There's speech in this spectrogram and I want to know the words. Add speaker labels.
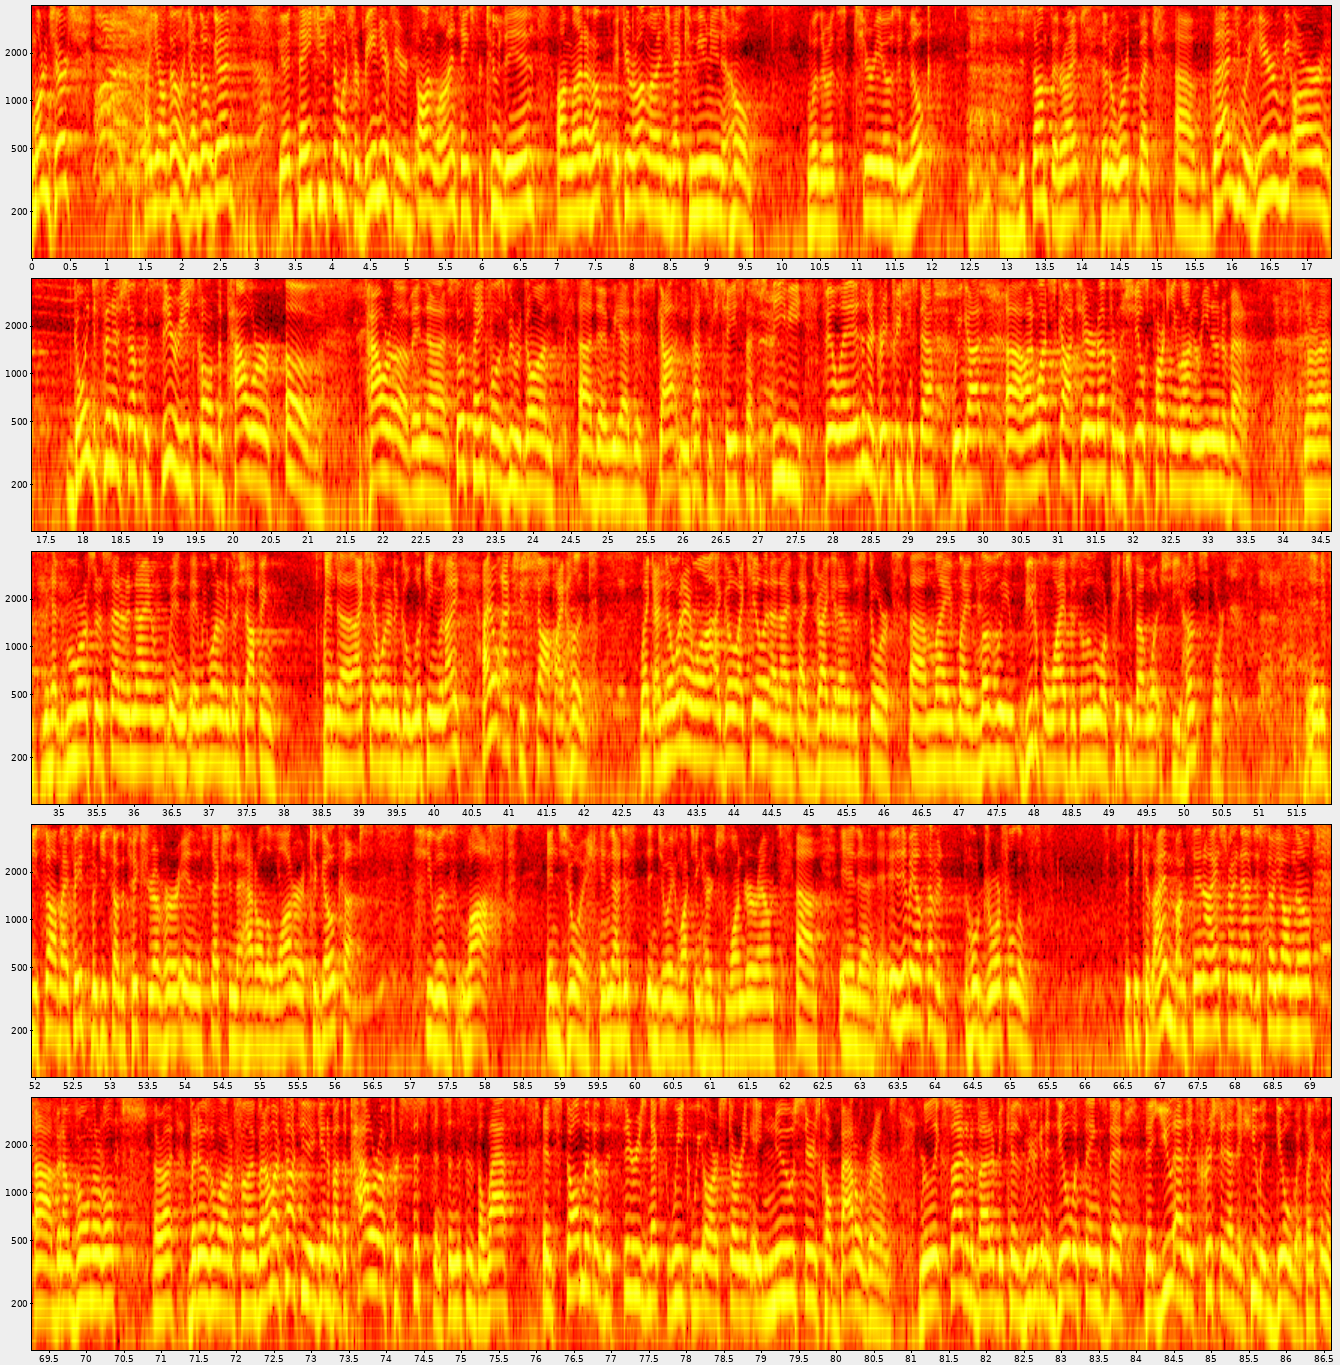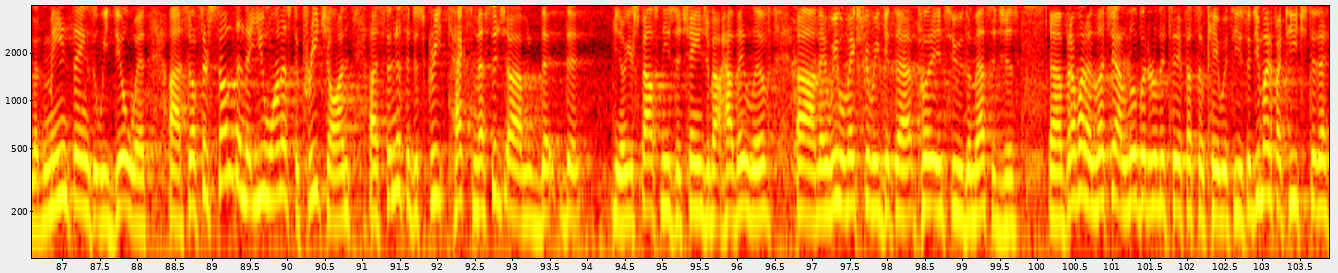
Speaker 1: Good morning, church. How y'all doing? Y'all doing good? Good. Thank you so much for being here. If you're online, thanks for tuning in online. I hope if you're online, you had communion at home, whether it's Cheerios and milk, just something, right? That'll work. But uh, glad you were here. We are going to finish up the series called "The Power of." The power of, and uh, so thankful as we were gone uh, that we had Scott and Pastor Chase, Pastor Stevie fill in. Isn't it a great preaching staff we got? Uh, I watched Scott tear it up from the Scheels parking lot in Reno, Nevada. All right, we had the memorial service Saturday night, and, and we wanted to go shopping. And uh, actually, I wanted to go looking. When I I don't actually shop, I hunt. Like I know what I want, I go, I kill it, and I, I drag it out of the store. Uh, my my lovely, beautiful wife is a little more picky about what she hunts for. And if you saw my Facebook, you saw the picture of her in the section that had all the water to go cups. She was lost in joy, and I just enjoyed watching her just wander around. Um, and uh, anybody else have a whole drawer full of cups? I'm on thin ice right now, just so y'all know, uh, but I'm vulnerable. All right, but it was a lot of fun. But I want to talk to you again about the power of persistence, and this is the last installment of this series. Next week, we are starting a new series called Battlegrounds. I'm really excited about it because we're going to deal with things that, that you, as a Christian, as a human, deal with, like some of the main things that we deal with. Uh, so if there's something that you want us to preach on, uh, send us a discreet text message um, that, that you know your spouse needs to change about how they live um, and we will make sure we get that put into the messages. Uh, but i want to let you out a little bit early today if that's okay with you. So do you mind if i teach today?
